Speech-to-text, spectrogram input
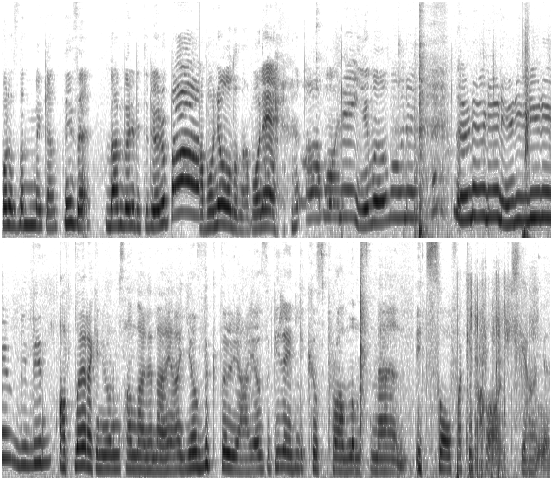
Orası da bir mekan. Neyse ben böyle bitiriyorum. Bye. Abone olun abone. Aboneyim abone. Bildiğin atlayarak iniyorum sandalyeden ya. Yazıktır ya. Yazı 1.50 kız problems man. It's so fucking hard yani.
